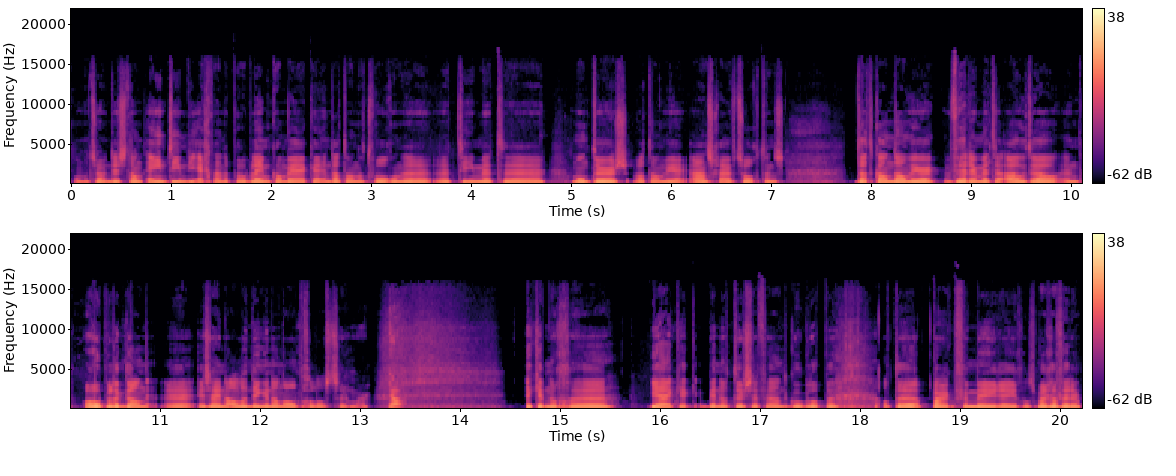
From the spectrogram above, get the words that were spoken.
Om het zo, dus dan één team die echt aan het probleem kan werken. En dat dan het volgende eh, team met eh, monteurs, wat dan weer aanschuift 's ochtends. Dat kan dan weer verder met de auto. En hopelijk dan eh, zijn alle dingen dan al opgelost, zeg maar. Ja. Ik heb nog... ja, ik, ik ben ondertussen even aan het googlen op, op de Park Vermee regels. Maar ga verder.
